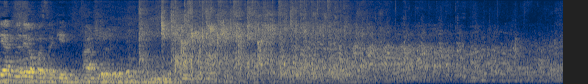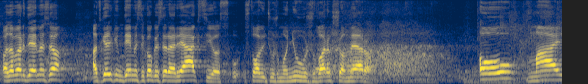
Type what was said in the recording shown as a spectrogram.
tiek norėjau pasakyti. Ačiū. O dabar dėmesio, atkreipkim dėmesį, kokios yra reakcijos stovinčių žmonių už vargšo mero. Oh my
